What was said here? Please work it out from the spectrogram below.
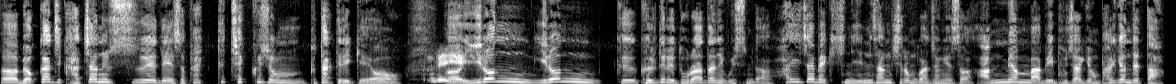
어, 몇 가지 가짜 뉴스에 대해서 팩트 체크 좀 부탁드릴게요. 네. 어, 이런 이런 그 글들이 돌아다니고 있습니다. 화이자 백신 임상 실험 과정에서 안면마비 부작용 발견됐다.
